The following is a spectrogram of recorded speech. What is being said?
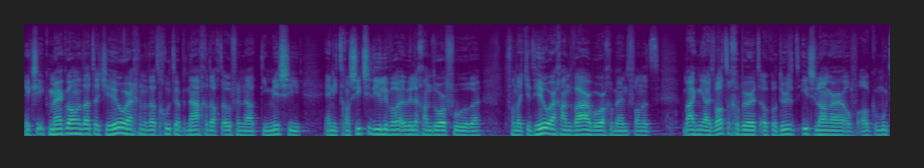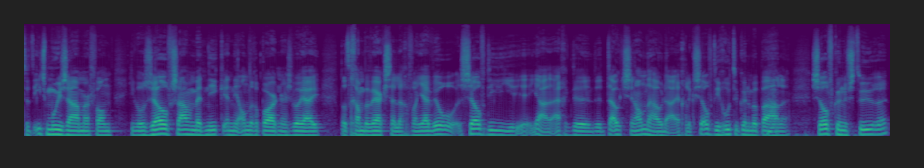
ik, ik merk wel inderdaad dat je heel erg inderdaad goed hebt nagedacht over inderdaad die missie en die transitie die jullie willen gaan doorvoeren. Van dat je het heel erg aan het waarborgen bent van het maakt niet uit wat er gebeurt, ook al duurt het iets langer of ook al moet het iets moeizamer. Van je wil zelf samen met Nick en die andere partners wil jij dat gaan bewerkstelligen. Van jij wil zelf die, ja, eigenlijk de, de touwtjes in handen houden eigenlijk. Zelf die route kunnen bepalen, zelf kunnen sturen.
